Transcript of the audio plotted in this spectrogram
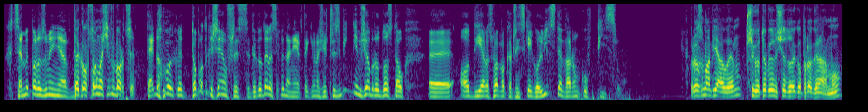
Chcemy porozumienia. W... Tego chcą nasi wyborcy. Tego podkre- to podkreślają wszyscy. Tylko teraz pytanie w takim razie, czy Zbigniew Ziobro dostał e, od Jarosława Kaczyńskiego listę warunków PiSu? Rozmawiałem, przygotowując się do tego programu.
